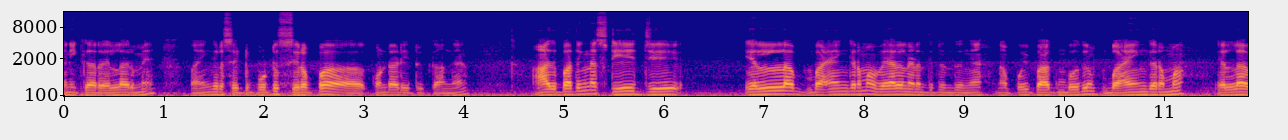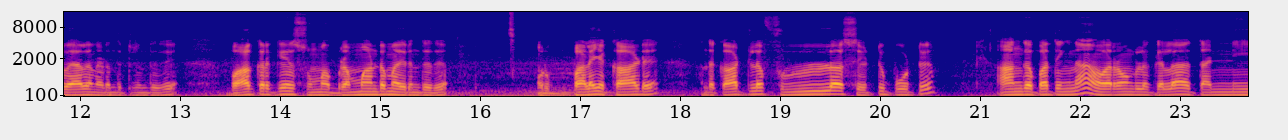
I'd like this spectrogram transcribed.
அணிக்கார் எல்லாருமே பயங்கர செட்டு போட்டு சிறப்பாக கொண்டாடிட்டு இருக்காங்க. அது பார்த்திங்கன்னா ஸ்டேஜு எல்லாம் பயங்கரமாக வேலை நடந்துட்டு இருந்ததுங்க. நான் போய் பார்க்கும்போது பயங்கரமாக எல்லா வேலை நடந்துட்டு இருந்தது. பார்க்குறக்கே சும்மா பிரம்மாண்டமாக இருந்தது. ஒரு பழைய காடு அந்த காட்டில் ஃபுல்லாக செட்டு போட்டு அங்கே பார்த்திங்கன்னா வரவங்களுக்கெல்லாம் தண்ணி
